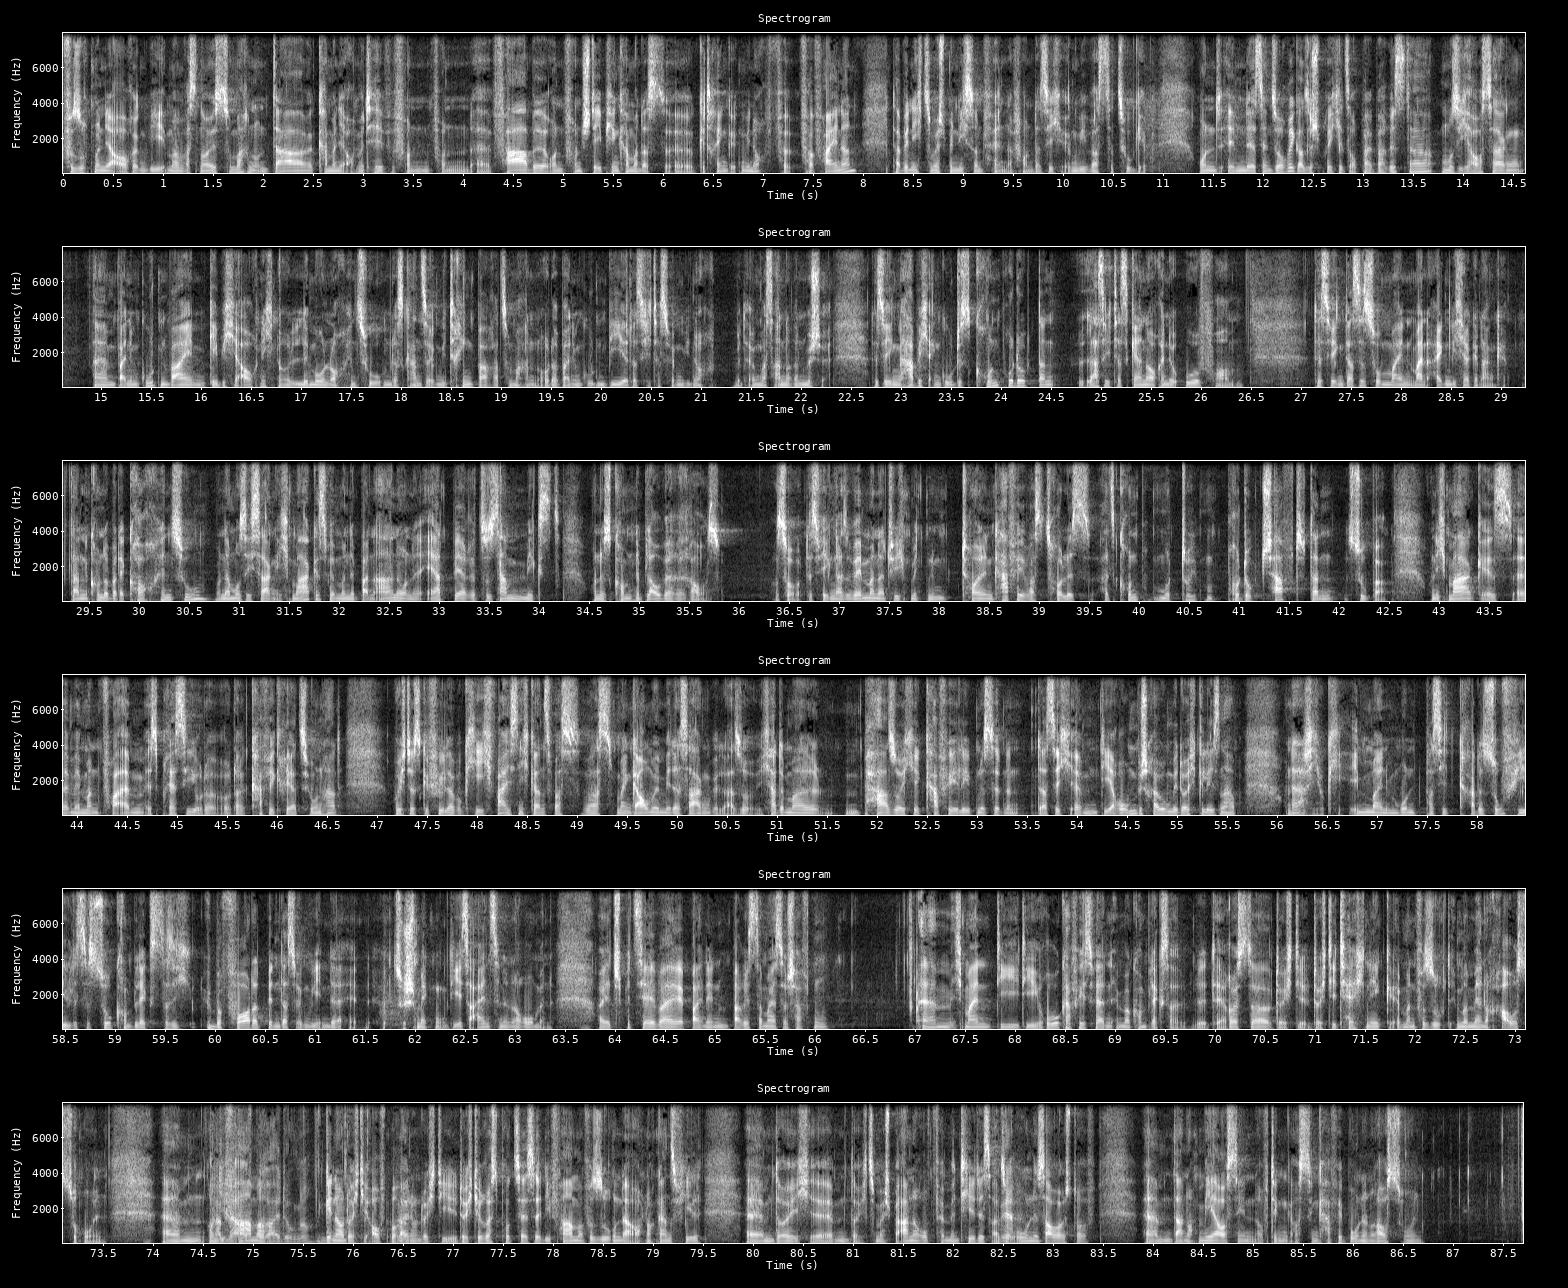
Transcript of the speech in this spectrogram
versucht man ja auch irgendwie immer was Neues zu machen und da kann man ja auch mit Hilfe von, von äh, Farbe und von Stäbchen kann man das äh, Getränk irgendwie noch ver verfeinern. Da bin ich zum Beispiel nicht so ein Fan davon, dass ich irgendwie was dazugebe. Und in der Sensorik, also sprich jetzt auch bei Barista, muss ich auch sagen, ähm, bei einem guten Wein gebe ich ja auch nicht nur Limo noch hinzu, um das Ganze irgendwie trinkbarer zu machen oder bei einem guten Bier, dass ich das irgendwie noch mit irgendwas anderem mische. Deswegen habe ich ein gutes Grundprodukt, dann lasse ich das gerne auch in der Urform. Deswegen, das ist so mein, mein eigentlicher Gedanke. Dann kommt aber der Koch hinzu und da muss ich sagen, ich mag es, wenn man eine Banane und eine Erdbeere zusammenmixt und es kommt eine Blaubeere raus. So, deswegen, also wenn man natürlich mit einem tollen Kaffee was Tolles als Grundprodukt schafft, dann super. Und ich mag es, äh, wenn man vor allem Espressi oder, oder Kaffeekreation hat, wo ich das Gefühl habe, okay, ich weiß nicht ganz, was, was mein Gaumen mir da sagen will. Also ich hatte mal ein paar solche Kaffeeerlebnisse, dass ich ähm, die Aromenbeschreibung mir durchgelesen habe und da dachte ich, okay, in meinem Mund passiert gerade so viel, das ist so komplex, dass ich überfordert bin, das irgendwie in der, äh, zu schmecken, diese einzelnen Aromen. Aber jetzt speziell bei, bei den Barista-Meisterschaften ähm, ich meine, die, die Rohkaffees werden immer komplexer. Der Röster durch die, durch die Technik, äh, man versucht immer mehr noch rauszuholen. Ähm, und die Farmer, Aufbereitung, ne? Genau, durch die Aufbereitung, ja. durch, die, durch die Röstprozesse. Die Farmer versuchen da auch noch ganz viel ähm, durch, ähm, durch zum Beispiel anaerob fermentiertes, also ja. ohne Sauerstoff, ähm, da noch mehr aus den, auf den, aus den Kaffeebohnen rauszuholen.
